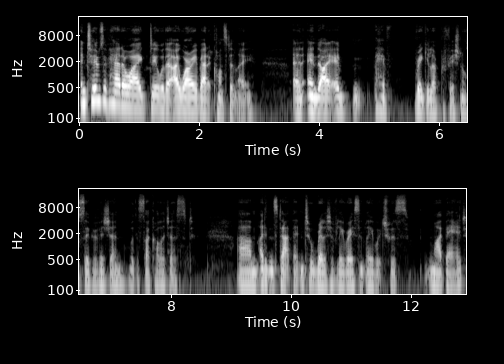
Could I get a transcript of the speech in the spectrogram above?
In terms of how do I deal with it, I worry about it constantly, and and I am- have regular professional supervision with a psychologist. Um, I didn't start that until relatively recently, which was my bad.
